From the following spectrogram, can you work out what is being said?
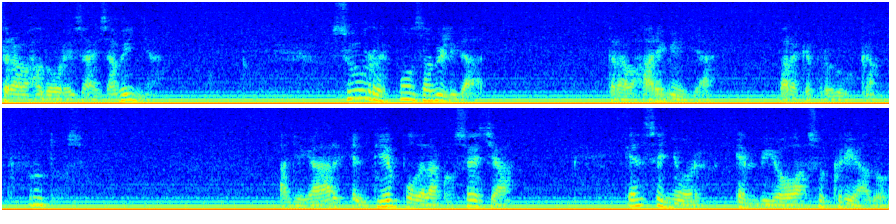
trabajadores a esa viña. Su responsabilidad, trabajar en ella para que produzcan frutos. Al llegar el tiempo de la cosecha, el Señor envió a sus criados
